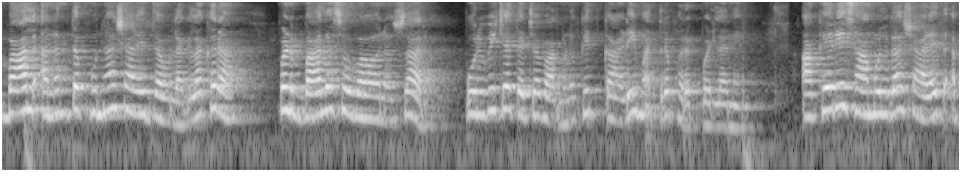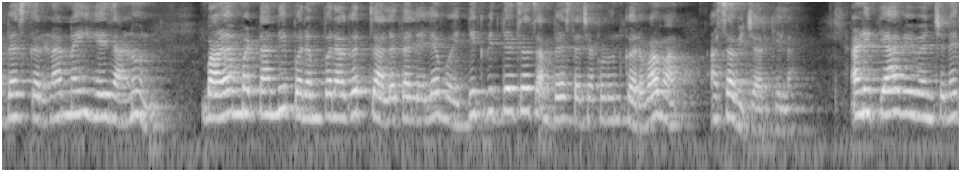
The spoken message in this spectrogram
बाल अनंत पुन्हा शाळेत जाऊ लागला खरा पण बाल स्वभावानुसार पूर्वीच्या त्याच्या वागणुकीत काडी मात्र फरक पडला नाही. अखेरीस हा मुलगा शाळेत अभ्यास करणार नाही हे जाणून बाळंभट्टांनी परंपरागत चालत आलेल्या वैदिक विद्येचाच अभ्यास त्याच्याकडून करवावा असा विचार केला. आणि त्या विवंचनेत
